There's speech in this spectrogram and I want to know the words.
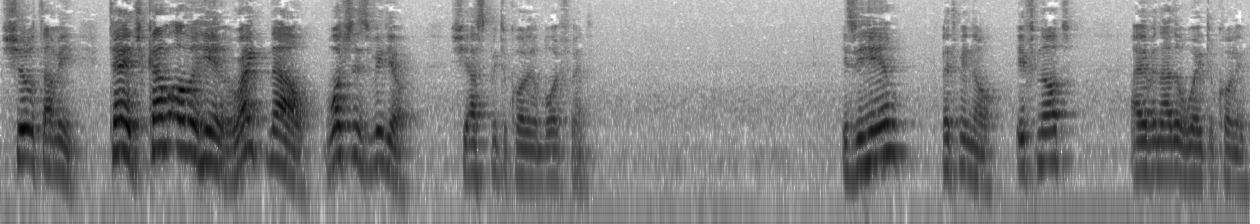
sure, Tammy. Tej, come over here right now. Watch this video. She asked me to call her boyfriend. Is he here? Let me know. If not, I have another way to call him.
